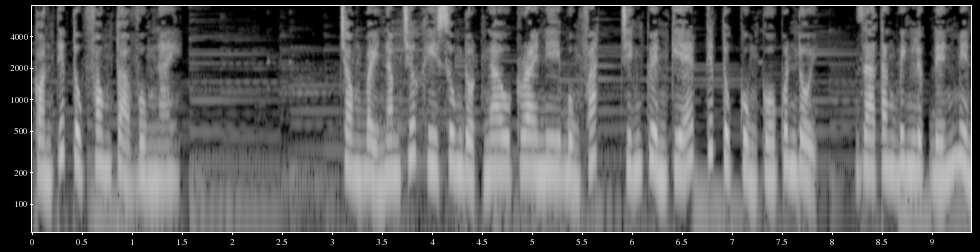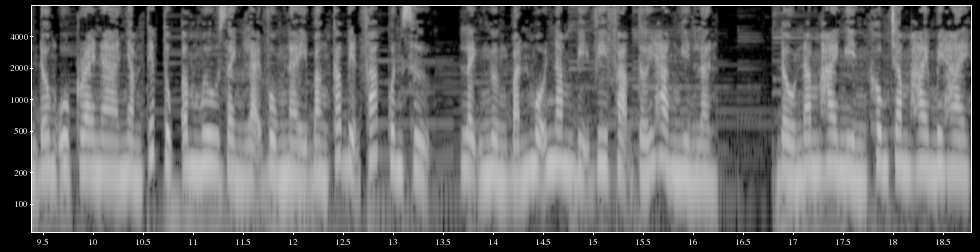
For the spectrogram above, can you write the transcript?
còn tiếp tục phong tỏa vùng này. Trong 7 năm trước khi xung đột Nga-Ukraine bùng phát, chính quyền Kiev tiếp tục củng cố quân đội, gia tăng binh lực đến miền đông Ukraine nhằm tiếp tục âm mưu giành lại vùng này bằng các biện pháp quân sự. Lệnh ngừng bắn mỗi năm bị vi phạm tới hàng nghìn lần. Đầu năm 2022,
